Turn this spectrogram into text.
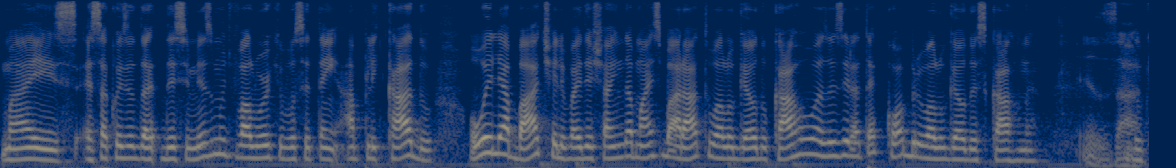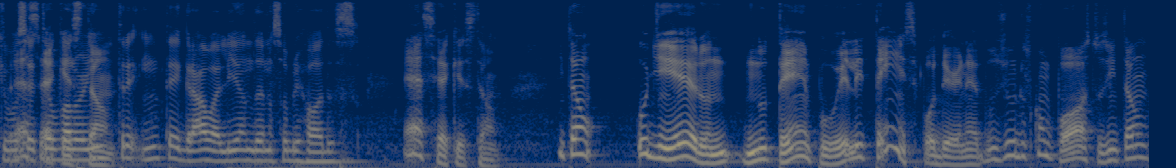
Mas essa coisa da- desse mesmo valor que você tem aplicado, ou ele abate, ele vai deixar ainda mais barato o aluguel do carro, ou às vezes ele até cobre o aluguel desse carro, né? Exato. Do que você Essa ter é o valor integral ali andando sobre rodas. Essa é a questão. Então, o dinheiro, no tempo, ele tem esse poder, né? Dos juros compostos. Então,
